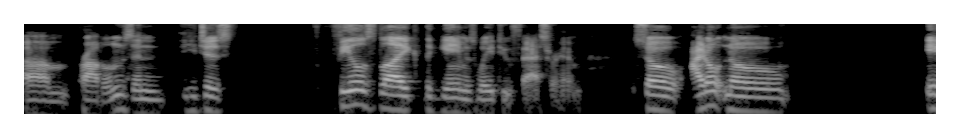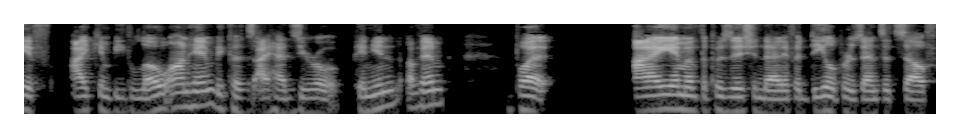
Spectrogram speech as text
um, problems, and he just feels like the game is way too fast for him. So I don't know if I can be low on him because I had zero opinion of him, but I am of the position that if a deal presents itself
